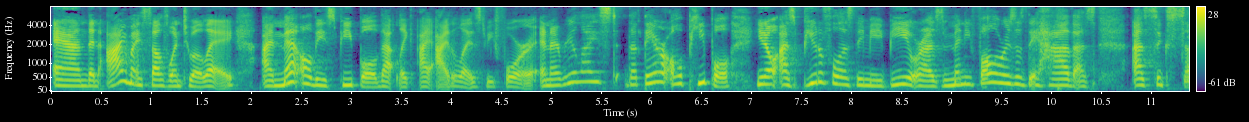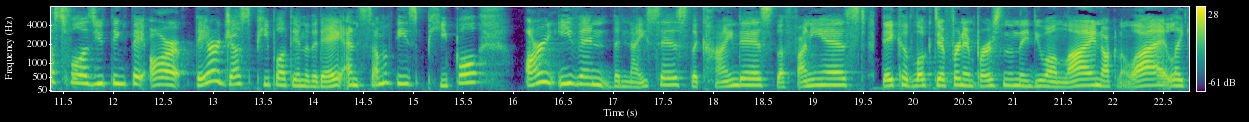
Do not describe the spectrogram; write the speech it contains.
And then I myself went to LA. I met all these people that like I idolized before and I realized that they are all people, you know, as beautiful as they may be or as many followers as they have as as successful as you think they are they are just people at the end of the day. And some of these people aren't even the nicest, the kindest, the funniest. They could look different in person than they do online, not gonna lie. Like,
